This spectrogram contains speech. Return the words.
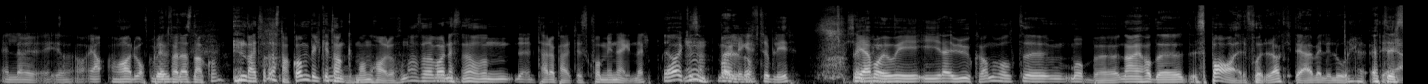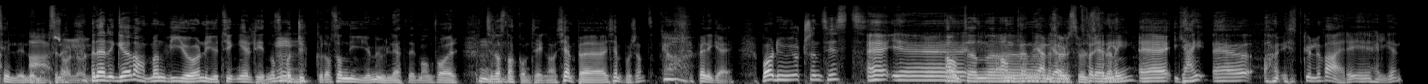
eller ja, har Vet opplevd hva det er snakk om? Vet hva det er snakk om, hvilke Mm. tanker man har og sånn. Altså, det var nesten sånn terapeutisk for min egen del. Ja, ikke Mm, sant? det er veldig det ofte blir. Så jeg var jo i, i Raukan og holdt uh, mobbe... Nei, jeg hadde spareforedrag. Det er veldig lol. Etter Det Silje er lol. Men det er gøy, da. Men vi gjør nye ting hele tiden, og så bare Mm. dukker det opp sånne nye muligheter man får til å snakke om ting. Kjempe, kjempemorsomt. Ja. Veldig gøy. Hva har du gjort siden sist? Eh, eh, Annet enn, eh, Hjernesvulstforeningen. Hjernesvulstforening? Eh, jeg eh, skulle være i helgen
